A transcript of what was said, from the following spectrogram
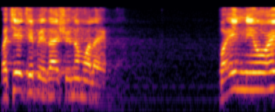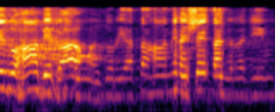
بچي چې پیدا شونه مولای واني اعوذها بك وذريتها من الشيطان الرجيم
